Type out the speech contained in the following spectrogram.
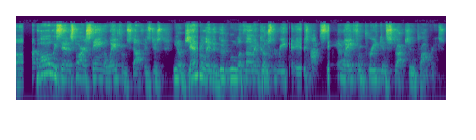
Uh, i've always said as far as staying away from stuff is just you know generally the good rule of thumb in costa rica is stay away from pre-construction properties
